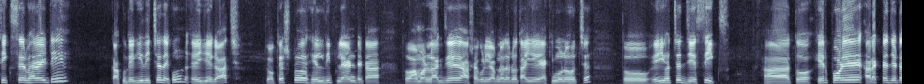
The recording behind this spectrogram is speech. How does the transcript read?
সিক্সের ভ্যারাইটি কাকু দেখিয়ে দিচ্ছে, দেখুন, এই যে গাছ, যথেষ্ট হেলদি প্ল্যান্ট এটা। তো আমার লাগছে, আশা করি আপনাদেরও তাই একই মনে হচ্ছে। তো এই হচ্ছে জে সিক্স তো এরপরে আরেকটা যেটা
